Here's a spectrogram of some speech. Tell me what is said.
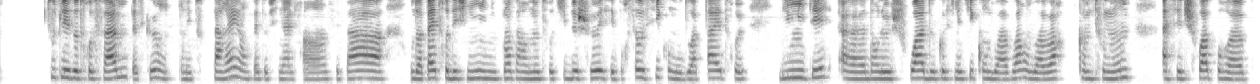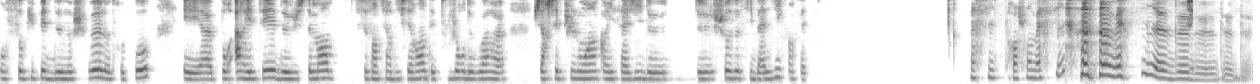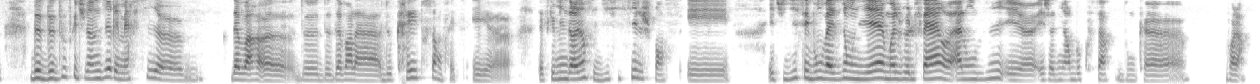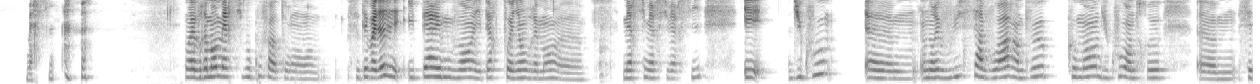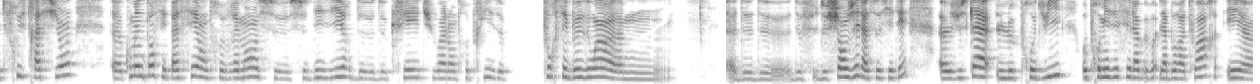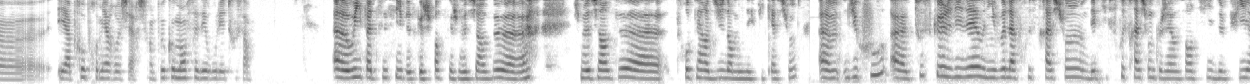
toutes les autres femmes parce qu'on on est toutes pareilles en fait au final. Enfin c'est pas on doit pas être défini uniquement par un autre type de cheveux et c'est pour ça aussi qu'on ne doit pas être limité euh, dans le choix de cosmétiques qu'on doit avoir. On doit avoir comme tout le monde assez de choix pour euh, pour s'occuper de nos cheveux notre peau et euh, pour arrêter de justement se sentir différente et toujours devoir chercher plus loin quand il s'agit de de choses aussi basiques en fait. Merci, franchement merci. merci de de, de, de, tout ce que tu viens de dire et merci d'avoir de, d'avoir la de créer tout ça en fait. Et parce que mine de rien c'est difficile je pense. Et, et tu dis c'est bon vas-y on y est, moi je veux le faire, allons-y et j'admire beaucoup ça. Donc voilà, merci. ouais vraiment merci beaucoup. Enfin ce témoignage est hyper émouvant, hyper poignant, vraiment. Euh, merci, merci, merci. Et du coup, euh, on aurait voulu savoir un peu comment, du coup, entre euh, cette frustration combien de temps s'est passé entre vraiment ce, désir de, créer, tu vois, l'entreprise pour ses besoins de, de, changer la société, jusqu'à le produit, aux premiers essais laboratoires et, et après aux premières recherches. Un peu comment ça déroulé tout ça. Euh, oui, pas de souci, parce que je pense que je me suis un peu, euh, je me suis un peu euh, trop perdue dans mes explications. du coup, tout ce que je disais au niveau de la frustration, des petites frustrations que j'ai ressenties depuis,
